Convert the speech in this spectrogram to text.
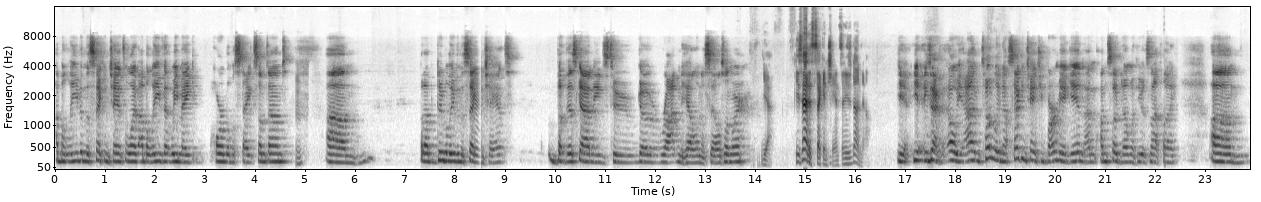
I believe in the second chance of life. I believe that we make horrible mistakes sometimes. Um, but I do believe in the second chance. But this guy needs to go rot in hell in a cell somewhere. Yeah, he's had his second chance, and he's done now. Yeah, yeah, exactly. Oh yeah, I'm totally now. Second chance, you burn me again. I'm I'm so done with you. It's not funny. Um.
